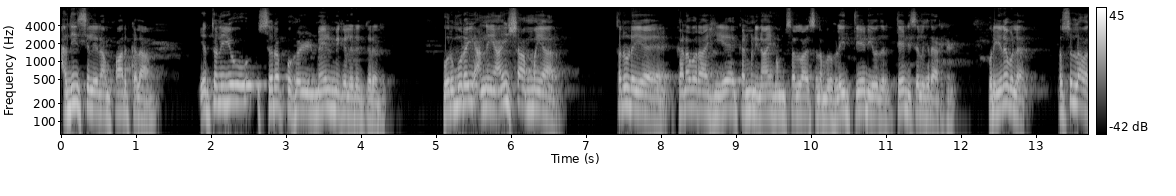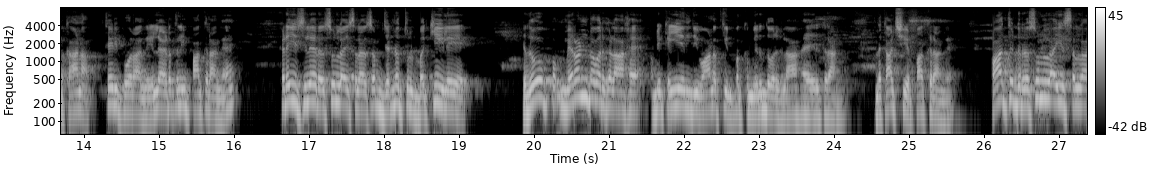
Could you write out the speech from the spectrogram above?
ஹதீஸிலே நாம் பார்க்கலாம். எத்தனையோ சிறப்புகள் மேல்மைகள் இருக்கிறது. ஒரு முறை அன்னை ஆயிஷா அம்மையார் தன்னுடைய கணவராகிய கண்மணி நாயகம் சல்லா செல்லம் அவர்களை தேடி தேடி செல்கிறார்கள். ஒரு இரவில் ரசுல்லாவை காணா தேடி போகிறாங்க எல்லா இடத்துலையும் பார்க்குறாங்க கடைசியில் ரசூல்லா இஸ்லாசம் ஜன்னத்துல் பக்கியிலே ஏதோ ப- மிரண்டவர்களாக அப்படி கையேந்தி வானத்தின் பக்கம் இருந்தவர்களாக இருக்கிறாங்க. அந்த காட்சியை பார்க்குறாங்க பார்த்துட்டு ரசூல்லாஹி சல்லா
